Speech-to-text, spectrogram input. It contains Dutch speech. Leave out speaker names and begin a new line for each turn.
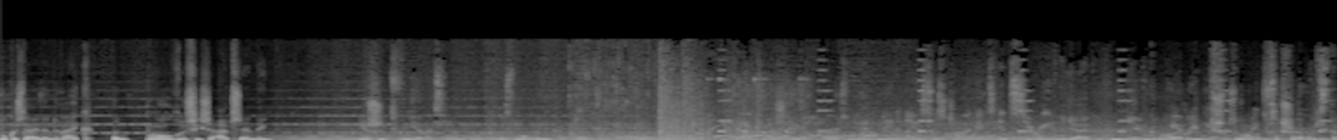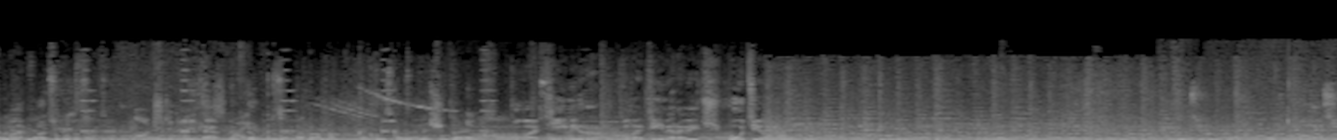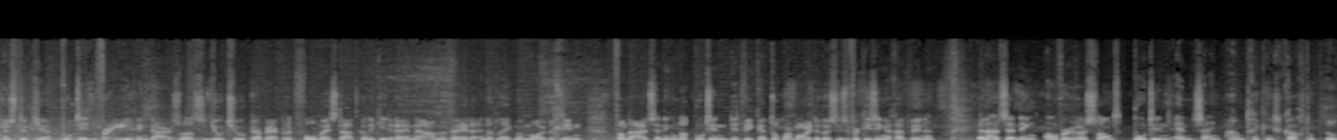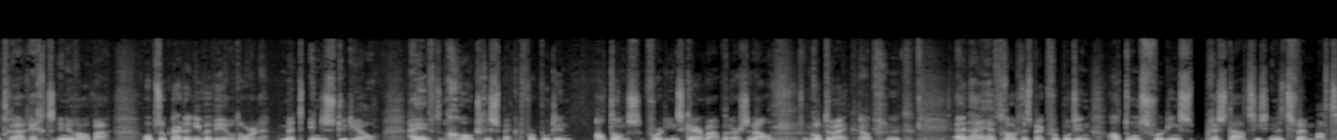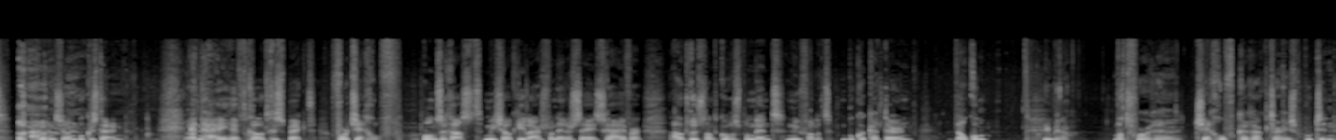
Boekenstein en de Wijk, een pro-Russische uitzending.
вне России не смог бы никогда. Я не говорил, что США представляют для нас угрозу. Президент Обама, как вы сказали, считает э,
Владимир Владимирович Путин.
Een stukje Poetin-verering daar, zoals YouTube daar werkelijk vol mee staat, kan ik iedereen eh, aanbevelen. En dat leek me een mooi begin van de uitzending, omdat Poetin dit weekend toch maar mooi de Russische verkiezingen gaat winnen. Een uitzending over Rusland, Poetin en zijn aantrekkingskracht op ultra-rechts in Europa. Op zoek naar de nieuwe wereldorde, met in de studio. Hij heeft groot respect voor Poetin, althans voor diens kernwapenarsenaal. Rob de Wijk.
Absoluut.
En hij heeft groot respect voor Poetin, althans voor diens prestaties in het zwembad. Arend Jan Boekenstein. En hij heeft groot respect voor Tsjechov. Onze gast, Michel Kielaars van NRC, schrijver, oud-Rusland-correspondent, nu van het boekenkatern. Welkom.
Goedemiddag.
Wat voor eh Tsjechov-karakter is Poetin?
